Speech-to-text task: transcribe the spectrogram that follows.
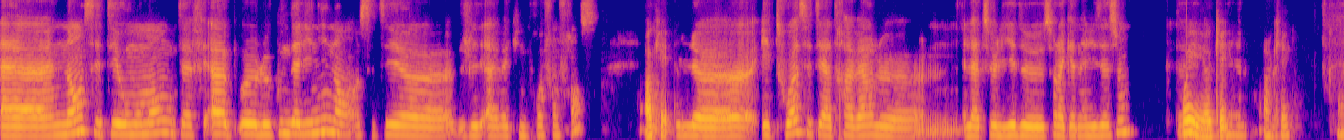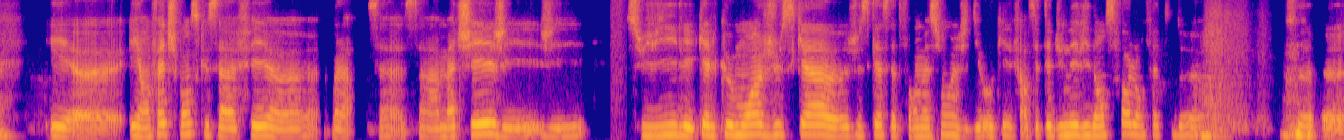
Euh, non, c'était au moment où tu as fait ah, euh, le Kundalini, non, c'était euh, avec une prof en France. Ok. et toi, c'était à travers l'atelier sur la canalisation Oui, ok. ok. Et, et, en fait, je pense que ça a fait, voilà, ça, ça, a matché. J'ai suivi les quelques mois jusqu'à jusqu'à cette formation et j'ai dit, ok, enfin, c'était d'une évidence folle en fait de. Euh,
